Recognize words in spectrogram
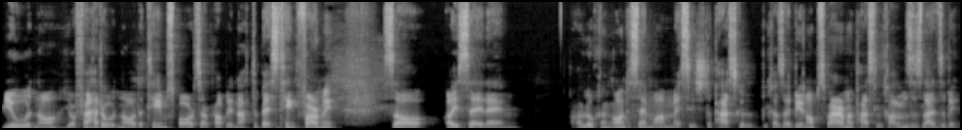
you would know, your father would know that team sports are probably not the best thing for me. So I said, um, oh look, I'm going to send one message to Pascal because I've been up sparring with Pascal Collins' lads a bit.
